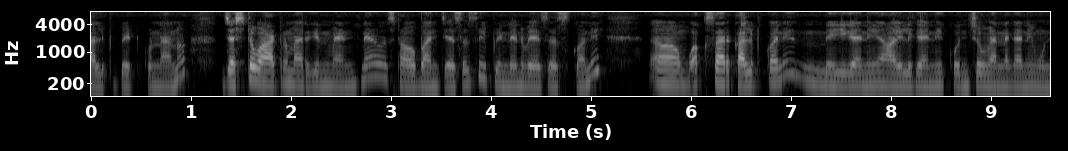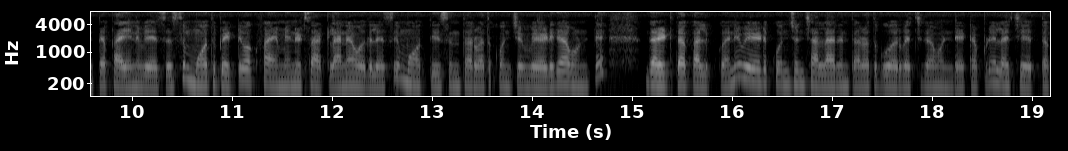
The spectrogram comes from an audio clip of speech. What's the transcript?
కలిపి పెట్టుకున్నాను. జస్ట్ వాటర్ మరిగిన వెంటనే స్టవ్ బంద్ చేసేసి ఈ పిండిని వేసేసుకొని ఒకసారి కలుపుకొని నెయ్యి కానీ ఆయిల్ కానీ కొంచెం వెన్న కానీ ఉంటే పైన వేసేసి మూత పెట్టి ఒక ఫైవ్ మినిట్స్ అట్లానే వదిలేసి మూత తీసిన తర్వాత కొంచెం వేడిగా ఉంటే గరిటతో కలుపుకొని వేడి కొంచెం చల్లారిన తర్వాత గోరువెచ్చగా ఉండేటప్పుడు ఇలా చేతితో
